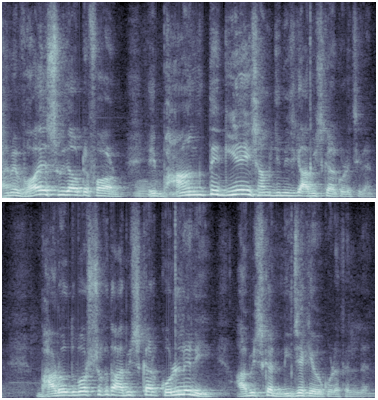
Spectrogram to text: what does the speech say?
আই এম এ ভয়েস উইদাউট এ ফর্ম এই ভাঙতে গিয়েই স্বামীজি নিজেকে আবিষ্কার করেছিলেন। ভারতবর্ষকে তো আবিষ্কার করলেনই, আবিষ্কার নিজেকেও করে ফেললেন।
